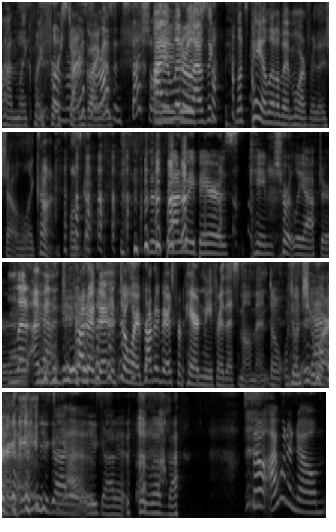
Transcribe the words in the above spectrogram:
on like my first time Marissa going. on. Rosen special. I it literally, I was- was like, let's pay a little bit more for this show. Like, come on, let's go. the Broadway Bears came shortly after. right? Let, I mean, Broadway Bears. Don't worry, Broadway Bears prepared me for this moment. Don't don't you worry. you got it. You got it. I love that. So I want to know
